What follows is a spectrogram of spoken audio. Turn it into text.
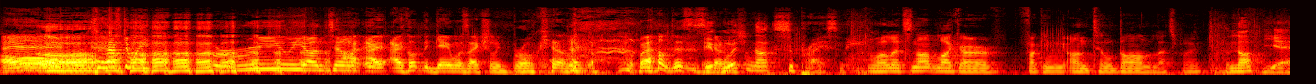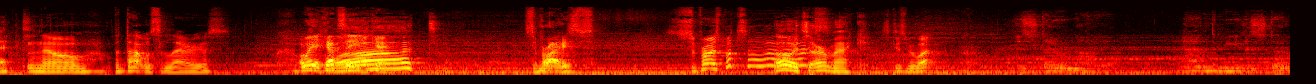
Oh, So you have to wait really until I, it, I, I thought the game was actually broken. I'm like, well, this is It gonna would not surprise me. well, it's not like our fucking Until Dawn Let's Play. Not yet. No, but that was hilarious. Okay, cutscene. What? Surprise. Surprise, but uh, Oh, it's Ermac. Excuse me, what? The stone. Hand me the stone.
